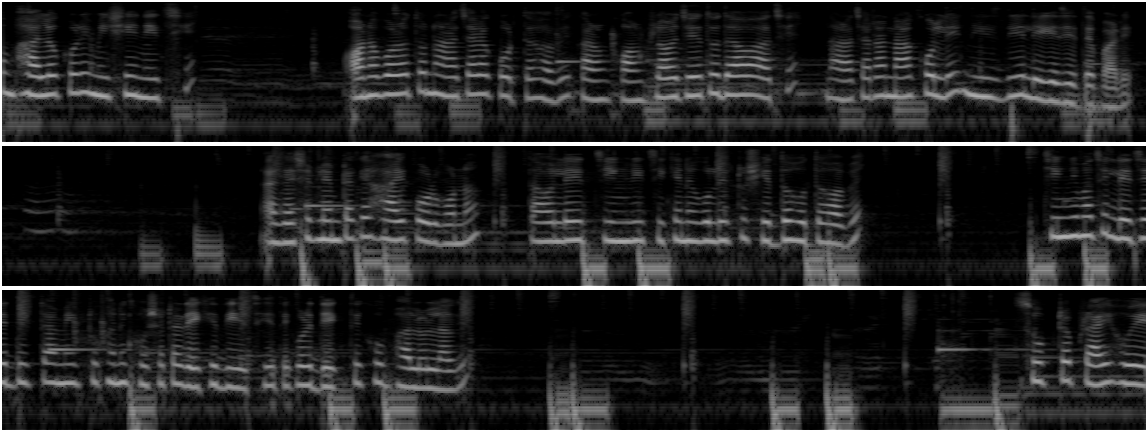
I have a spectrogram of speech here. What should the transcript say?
খুব ভালো করে মিশিয়ে নিচ্ছি। অনবরত নাড়াচাড়া করতে হবে, কারণ কর্নফ্লাওয়ার যেহেতু দেওয়া আছে, নাড়াচাড়া না করলে নিচ দিয়ে লেগে যেতে পারে। আর গ্যাসের ফ্লেমটাকে হাই করব না, তাহলে চিংড়ি, চিকেন এগুলো একটু সেদ্ধ হতে হবে। চিংড়ি মাছের লেজের দিকটা আমি একটুখানি খোসাটা রেখে দিয়েছি, এতে করে দেখতে খুব ভালো লাগে। স্যুপটা প্রায় হয়ে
